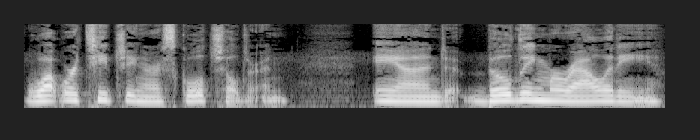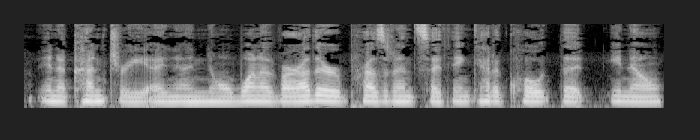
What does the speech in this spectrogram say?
what we're teaching our school children and building morality in a country. And I know one of our other presidents, I think, had a quote that, you know,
